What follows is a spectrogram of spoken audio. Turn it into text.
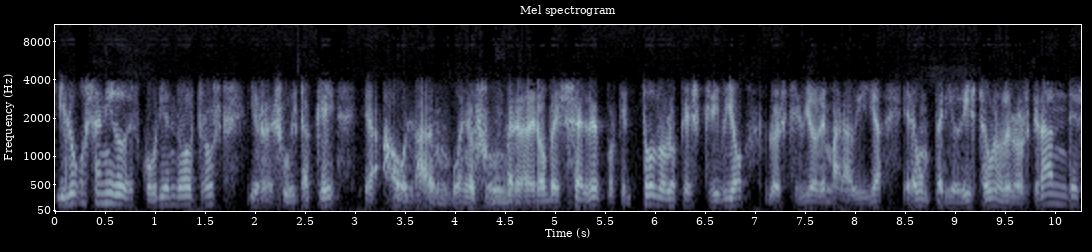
Y luego se han ido descubriendo otros y resulta que eh, ahora bueno es un verdadero bestseller porque todo lo que escribió lo escribió de maravilla. Era un periodista uno de los grandes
